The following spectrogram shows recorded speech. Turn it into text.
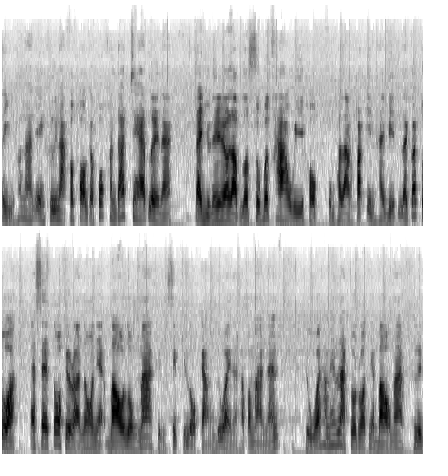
สี่เท่านั้นเองคือหนักพอๆกับพวก Honda Jazz เลยนะ แต่อยู่ในระดับรถ Super Car V6 คุมพลัง Plug-in Hybrid แล้วก็ตัว Assetto Fiorano เนี่ยเบาลงมากถึง 10 กิโลกรัมด้วยนะครับประมาณนั้น ถือว่าทำให้น้ำหนักตัวรถเนี่ยเบามากขึ้น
